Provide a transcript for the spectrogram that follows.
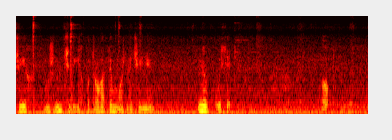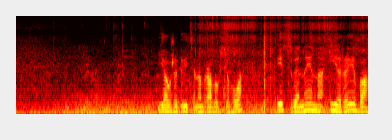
Чи їх можна, чи їх потрогати можна, чи ні. Не вкусять. Оп. Я вже, дивіться, набрала всього. І свинина, і риба,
